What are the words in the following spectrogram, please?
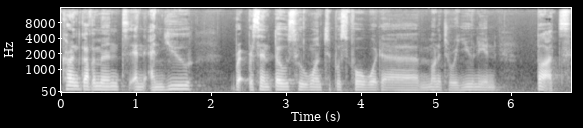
current government, and, and you represent those who want to push forward a monetary union, but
